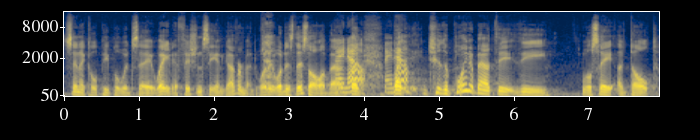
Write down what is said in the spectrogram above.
cynical people would say, "Wait, efficiency in government? What, what is this all about?" I know. But, I know. But to the point about the the we'll say adult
